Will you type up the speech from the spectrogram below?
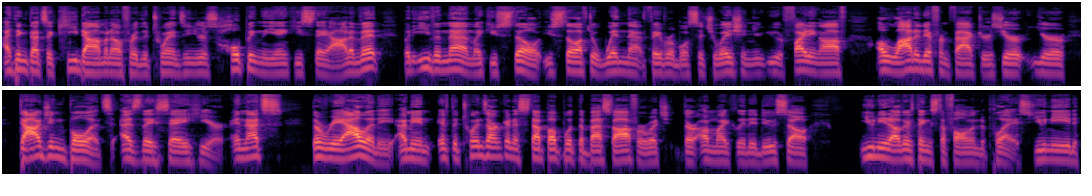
I think that's a key domino for the Twins, and you're just hoping the Yankees stay out of it. But even then, like you still, you still have to win that favorable situation. You're, you're fighting off a lot of different factors. You're you're dodging bullets, as they say here, and that's the reality. I mean, if the Twins aren't going to step up with the best offer, which they're unlikely to do so, you need other things to fall into place. You need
